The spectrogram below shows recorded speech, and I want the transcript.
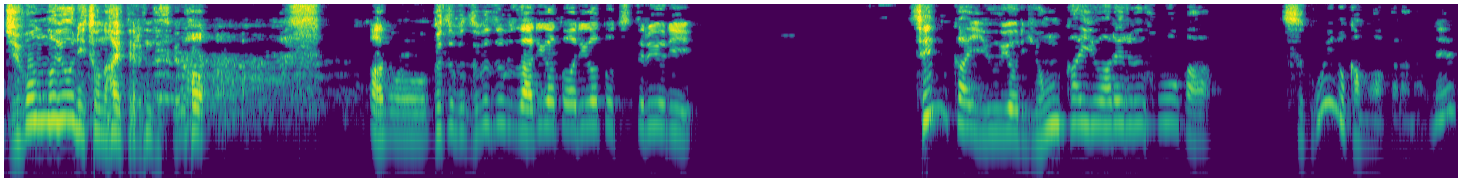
呪文のように唱えてるんですけど、あの、ブツブツブツブツありがとうありがとうつってるより、千回言うより4回言われる方がすごいのかもわからないね。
